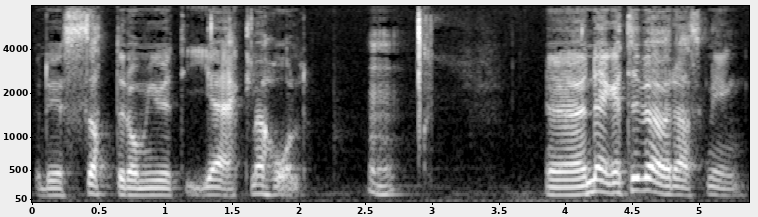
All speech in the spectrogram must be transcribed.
Det satte de ju ett jäkla hål. Mm. Eh, negativ överraskning.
